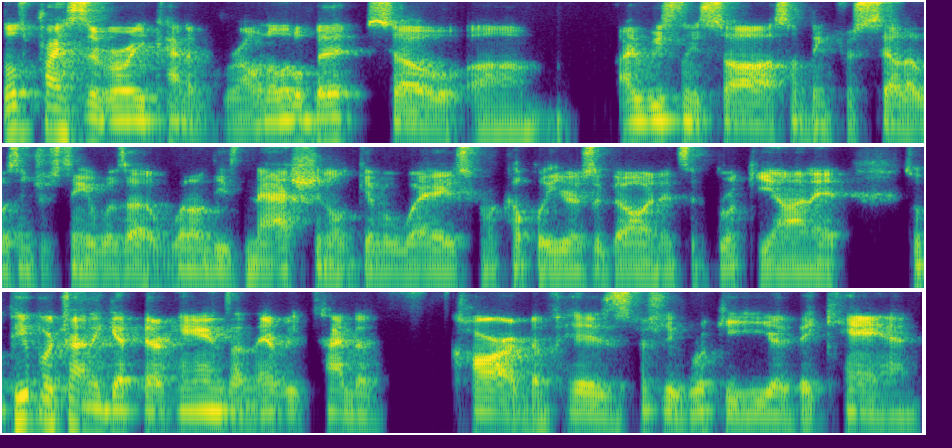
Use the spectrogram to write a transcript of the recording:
Those prices have already kind of grown a little bit. So um, I recently saw something for sale that was interesting. It was a, one of these national giveaways from a couple of years ago, and it's a rookie on it. So people are trying to get their hands on every kind of card of his, especially rookie year, they can.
